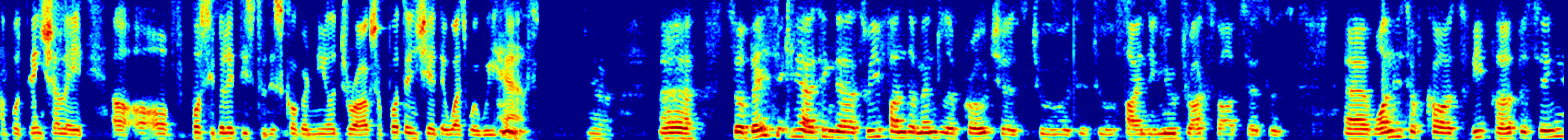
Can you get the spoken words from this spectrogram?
and potentially uh, of possibilities to discover new drugs or potentiate the ones where we have. Yeah. Uh, so basically, I think there are three fundamental approaches to, to, to finding new drugs for abscessus. Uh, one is, of course, repurposing.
